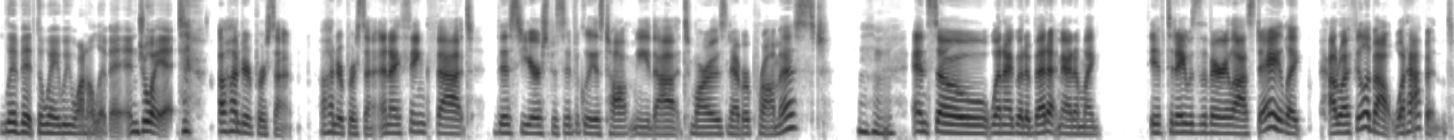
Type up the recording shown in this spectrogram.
live it the way we want to live it? Enjoy it. A hundred percent. A hundred percent. And I think that this year specifically has taught me that tomorrow is never promised. Mm-hmm. And so when I go to bed at night, I'm like, if today was the very last day, like, how do I feel about what happened?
